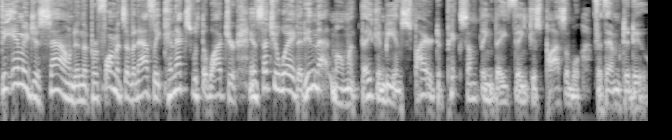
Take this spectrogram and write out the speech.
The image images, sound, and the performance of an athlete connects with the watcher in such a way that in that moment they can be inspired to pick something they think is possible for them to do.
